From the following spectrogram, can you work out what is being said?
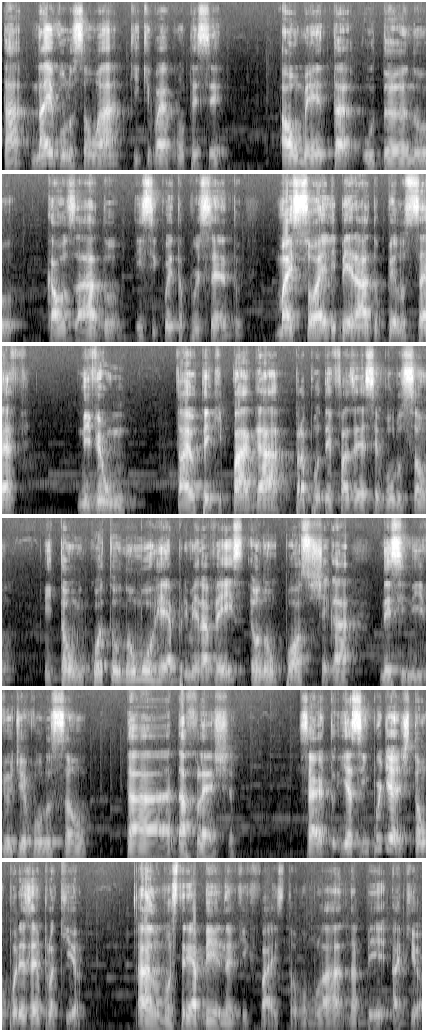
Tá? Na evolução A, o que, que vai acontecer? Aumenta o dano causado em 50%, mas só é liberado pelo CEF nível 1. Tá? Eu tenho que pagar para poder fazer essa evolução. Então, enquanto eu não morrer a primeira vez, eu não posso chegar nesse nível de evolução da, da flecha. Certo? E assim por diante. Então, por exemplo, aqui, ó. Ah, eu não mostrei a B, né? O que, que faz. Então vamos lá, na B, aqui, ó.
